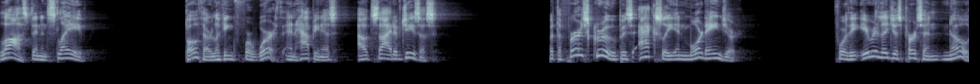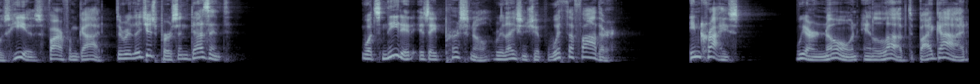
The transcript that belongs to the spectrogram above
lost and enslaved. Both are looking for worth and happiness outside of Jesus. But the first group is actually in more danger. For the irreligious person knows he is far from God, the religious person doesn't. What's needed is a personal relationship with the Father. In Christ, we are known and loved by God,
